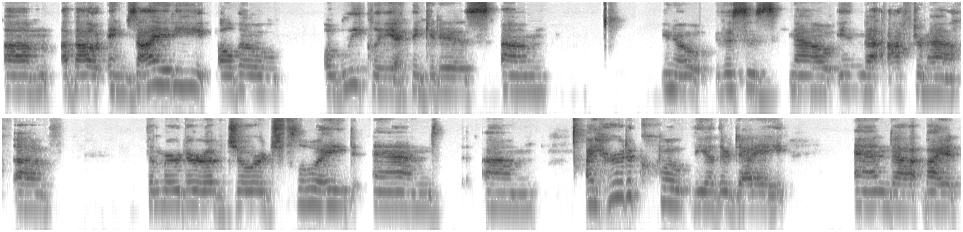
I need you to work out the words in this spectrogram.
um, about anxiety, although obliquely I think it is. Um, you know, this is now in the aftermath of the murder of George Floyd. And um, I heard a quote the other day and uh, by a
